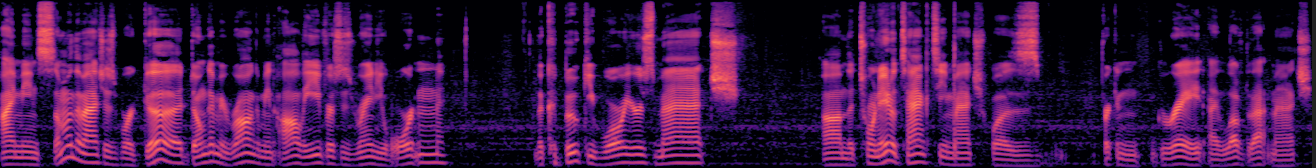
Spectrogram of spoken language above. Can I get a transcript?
I mean, some of the matches were good. Don't get me wrong. I mean, Ali versus Randy Orton the Kabuki Warriors match. Um, the Tornado Tag Team match was freaking great. I loved that match.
